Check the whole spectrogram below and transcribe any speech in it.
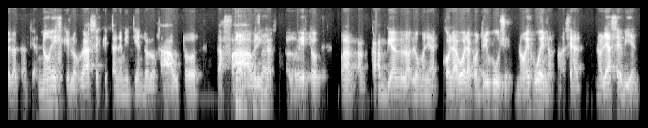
de la Atlántida. No es que los gases que están emitiendo los autos, las fábricas, todo esto va a cambiar la, humanidad. Colabora, contribuye, no es bueno, o sea, no le hace bien.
